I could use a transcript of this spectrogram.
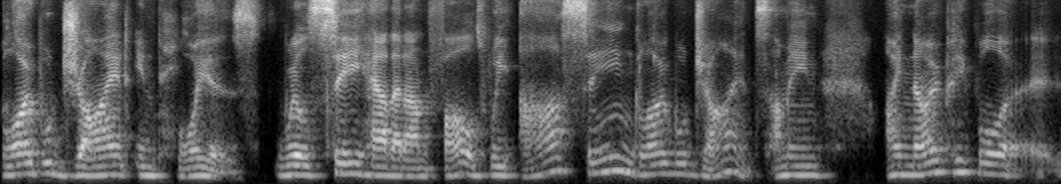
global giant employers. We'll see how that unfolds. We are seeing global giants. I mean, I know people are eh,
